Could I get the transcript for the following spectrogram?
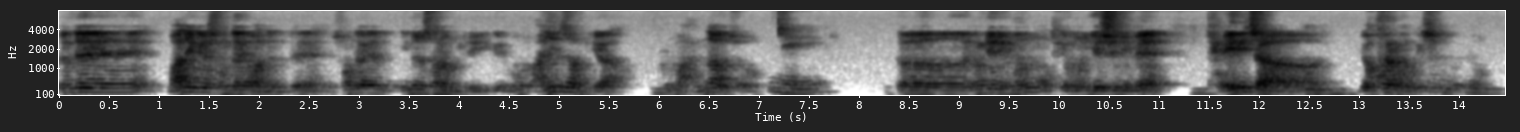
음, 근데 만약에 성당에 왔는데 성당에 있는 사람들이 이게 뭐 아닌 사람들이야. 그러면 안 나오죠. 네. 그러니까 형제님은 어떻게 보면 예수님의 대리자 음, 역할을 하고 거예요. 음,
